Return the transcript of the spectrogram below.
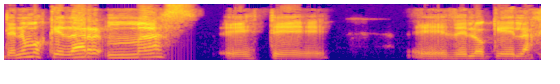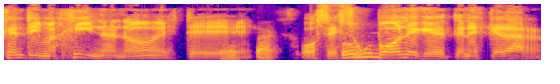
tenemos que dar más este, eh, de lo que la gente imagina, ¿no? Este, o se supone que tenés que dar.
